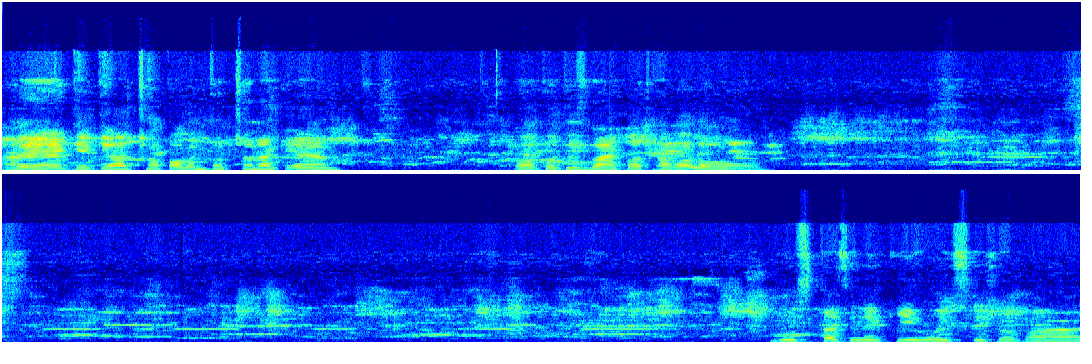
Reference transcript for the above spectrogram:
আরে, কে কে আছো? কমেন্ট করছ না কে? ও কতিস ভাই, কথা বলো। বুঝতেছি না কি হয়েছে সবার।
